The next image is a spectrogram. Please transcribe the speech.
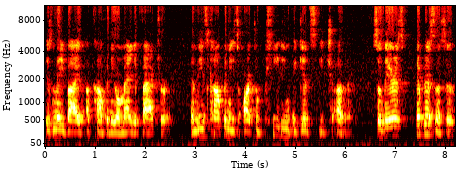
is made by a company or manufacturer, and these companies are competing against each other. So there's their businesses;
